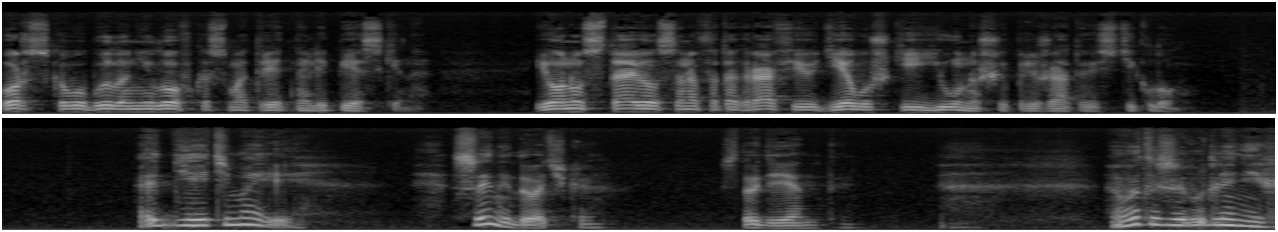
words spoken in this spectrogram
Корскову было неловко смотреть на Лепескина, и он уставился на фотографию девушки и юноши, прижатую стеклом. Дети мои, сын и дочка, студенты. Вот и живу для них.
